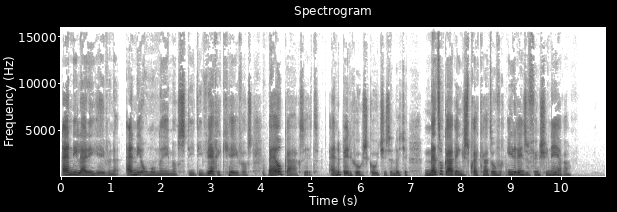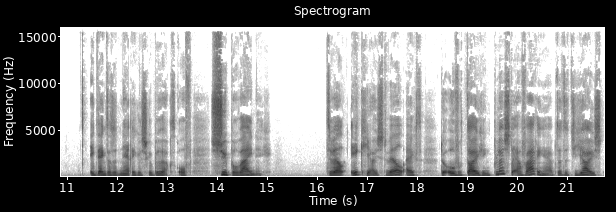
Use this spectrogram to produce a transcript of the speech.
en die leidinggevenden en die ondernemers, die, die werkgevers bij elkaar zit en de pedagogische coaches en dat je met elkaar in gesprek gaat over iedereen zijn functioneren? Ik denk dat het nergens gebeurt of super weinig. Terwijl ik juist wel echt de overtuiging plus de ervaring heb dat het juist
